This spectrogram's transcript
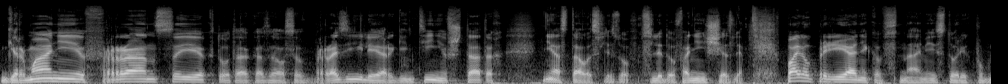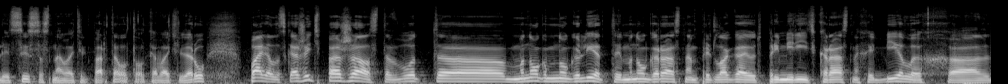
Германии, Франции, кто-то оказался в Бразилии, Аргентине, в Штатах. Не осталось следов, следов они исчезли. Павел Приряников с нами, историк-публицист, основатель портала «Толкователь.ру». Павел, скажите, пожалуйста, вот э, много-много э, лет и много раз нам предлагают примирить красных и белых. Э,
